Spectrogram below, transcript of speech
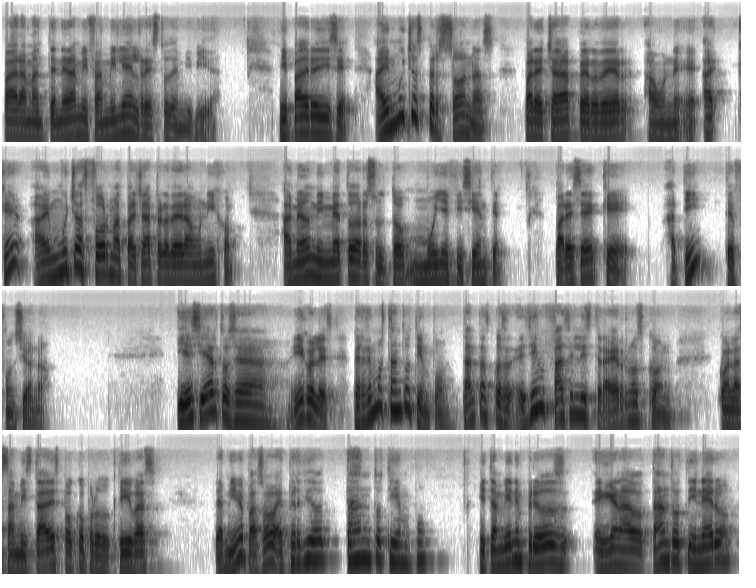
para mantener a mi familia el resto de mi vida. Mi padre dice, hay muchas personas para echar a perder a un... Eh, ¿Qué? Hay muchas formas para echar a perder a un hijo. Al menos mi método resultó muy eficiente. Parece que a ti te funcionó. Y es cierto, o sea, híjoles, perdemos tanto tiempo, tantas cosas. Es bien fácil distraernos con, con las amistades poco productivas. A mí me pasó, he perdido tanto tiempo y también en periodos he ganado tanto dinero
